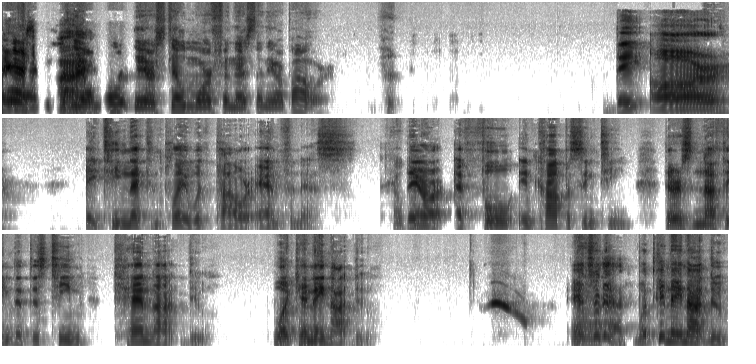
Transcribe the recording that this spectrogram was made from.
yes, they are, more, they are still more finesse than they are power. They are a team that can play with power and finesse. They are a full encompassing team. There is nothing that this team cannot do. What can they not do? Answer Uh, that. What can they not do?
